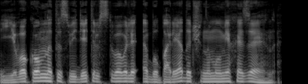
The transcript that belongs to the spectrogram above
Его комнаты свидетельствовали об упорядоченном уме хозяина.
